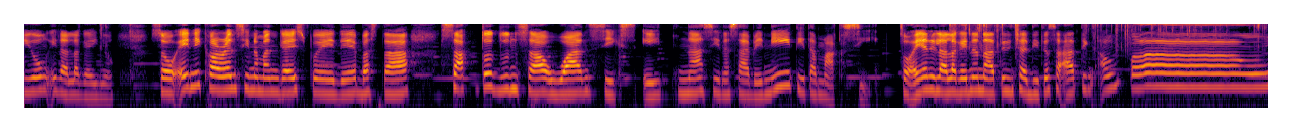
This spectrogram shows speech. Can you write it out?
yung ilalagay nyo. So, any currency naman guys, pwede. Basta sakto dun sa 168 na sinasabi ni Tita Maxi. So, ayan, ilalagay na natin siya dito sa ating ampaw.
